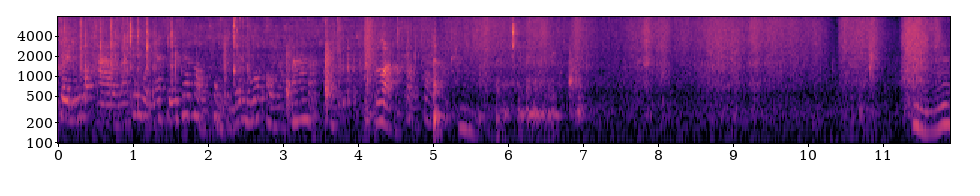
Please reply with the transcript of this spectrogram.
เคยรู้ราคาเลยนะทุกวันนี้ซื้อแค่สองถุงถึงได้รู้ว่าของราคาอร่อยค่ะสองสองอืม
